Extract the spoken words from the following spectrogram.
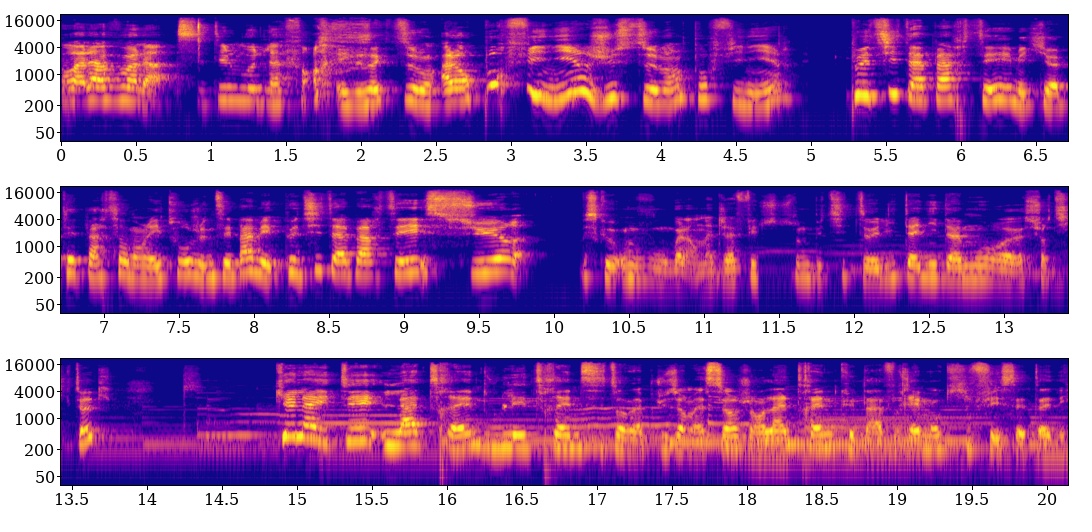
Voilà, voilà. C'était le mot de la fin. Exactement. Alors pour finir, justement, pour finir, petit aparté, mais qui va peut-être partir dans les tours, je ne sais pas, mais petit aparté sur... Parce que on, vous- voilà, on a déjà fait une petite litanie d'amour euh, sur TikTok. Quelle a été la trend ou les trends, si t'en as plusieurs, ma soeur, genre la trend que t'as vraiment kiffé cette année?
